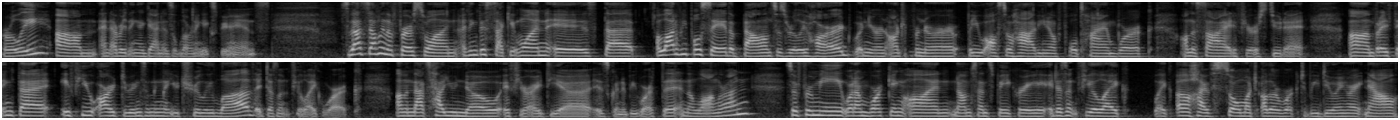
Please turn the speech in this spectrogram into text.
early, um, and everything again is a learning experience. So that's definitely the first one. I think the second one is that a lot of people say the balance is really hard when you're an entrepreneur, but you also have you know full time work on the side if you're a student. Um, but I think that if you are doing something that you truly love, it doesn't feel like work, um, and that's how you know if your idea is going to be worth it in the long run. So for me, when I'm working on Nom Sense Bakery, it doesn't feel like like oh i have so much other work to be doing right now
